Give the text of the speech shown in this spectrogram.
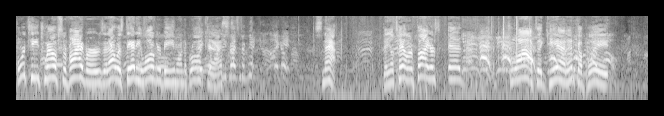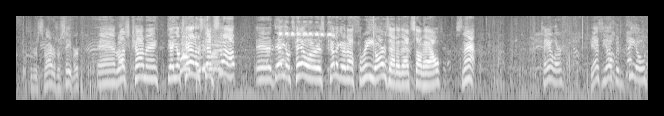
14 12 survivors, and that was Danny Longerbeam on the broadcast. Snap. Daniel Taylor fires and dropped again, incomplete. The survivors receiver. And rush coming. Daniel Taylor steps up, and Daniel Taylor is going to get about three yards out of that somehow. Snap. Taylor. He has the open field.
